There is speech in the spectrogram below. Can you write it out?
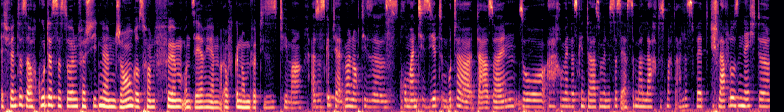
Ich finde es auch gut, dass es so in verschiedenen Genres von Filmen und Serien aufgenommen wird, dieses Thema. Also es gibt ja immer noch dieses romantisierte Mutterdasein, so, ach, und wenn das Kind da ist und wenn es das erste Mal lacht, das macht alles wett, die schlaflosen Nächte.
